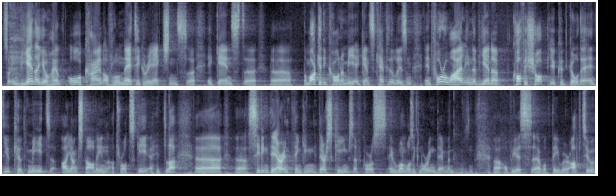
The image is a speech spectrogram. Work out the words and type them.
So in Vienna, you had all kind of lunatic reactions uh, against uh, uh, the market economy, against capitalism. And for a while in the Vienna coffee shop, you could go there and you could meet a young Stalin, a Trotsky, a Hitler, uh, uh, sitting there and thinking their schemes. Of course, everyone was ignoring them and it wasn't uh, obvious what they were up to.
